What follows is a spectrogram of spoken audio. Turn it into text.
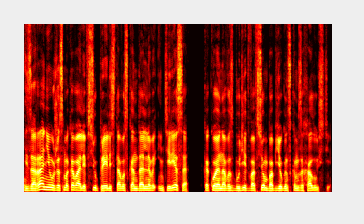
и заранее уже смаковали всю прелесть того скандального интереса, какой она возбудит во всем бабьёганском захолустье.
